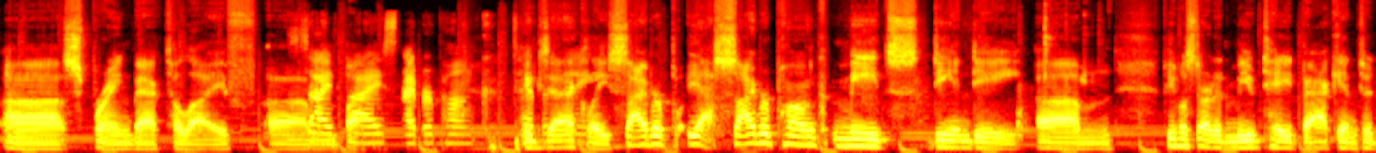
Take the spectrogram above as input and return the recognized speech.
uh, sprang back to life. Um, sci-fi cyberpunk type exactly cyber yeah cyberpunk meets d&d um, people started to mutate back into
